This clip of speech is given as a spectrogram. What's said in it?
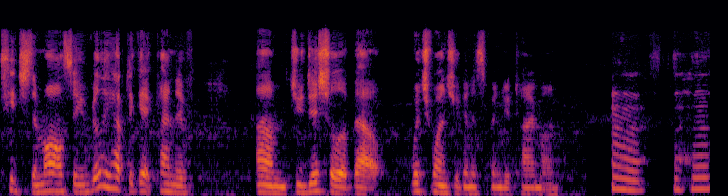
teach them all. So you really have to get kind of um, judicial about which ones you're going to spend your time on. Mm, hmm All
